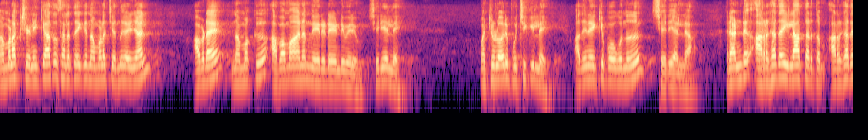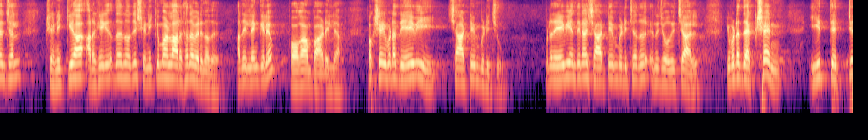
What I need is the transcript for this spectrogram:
നമ്മളെ ക്ഷണിക്കാത്ത സ്ഥലത്തേക്ക് നമ്മൾ ചെന്ന് കഴിഞ്ഞാൽ അവിടെ നമുക്ക് അപമാനം നേരിടേണ്ടി വരും. ശരിയല്ലേ? മറ്റുള്ളവർ പുച്ഛിക്കില്ലേ? അതിലേക്ക് പോകുന്നത് ശരിയല്ല. രണ്ട് അർഹതയില്ലാത്തടത്തും. അർഹത എന്ന് വെച്ചാൽ ക്ഷണിക്കുക അർഹത എന്ന് പറഞ്ഞാൽ ക്ഷണിക്കുമ്പോഴുള്ള അർഹത വരുന്നത്. അതില്ലെങ്കിലും പോകാൻ പാടില്ല. പക്ഷേ ഇവിടെ ദേവി ശാഠ്യം പിടിച്ചു. ഇവിടെ ദേവി എന്തിനാണ് ശാഠ്യം പിടിച്ചത് എന്ന് ചോദിച്ചാൽ ഇവിടെ ദക്ഷൻ ഈ തെറ്റ്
